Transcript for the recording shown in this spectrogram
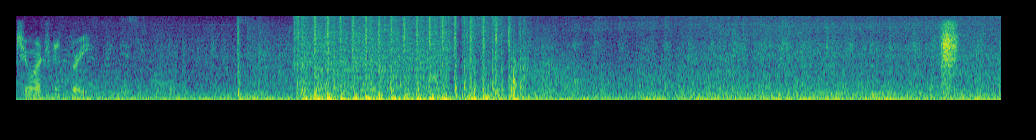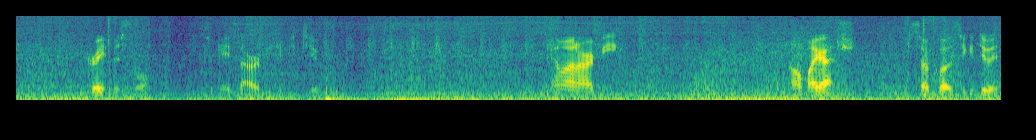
203. Great missile. It's okay, it's the RB-52. Come on, RB. Oh my gosh. So close, you can do it.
